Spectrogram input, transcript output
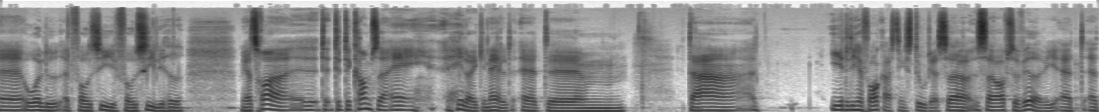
øh, ordlyd at forudsige forudsigelighed. Men jeg tror, øh, det, det, det kom sig af helt originalt, at øh, der i et af de her forecasting-studier, så, så observerede vi, at, at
